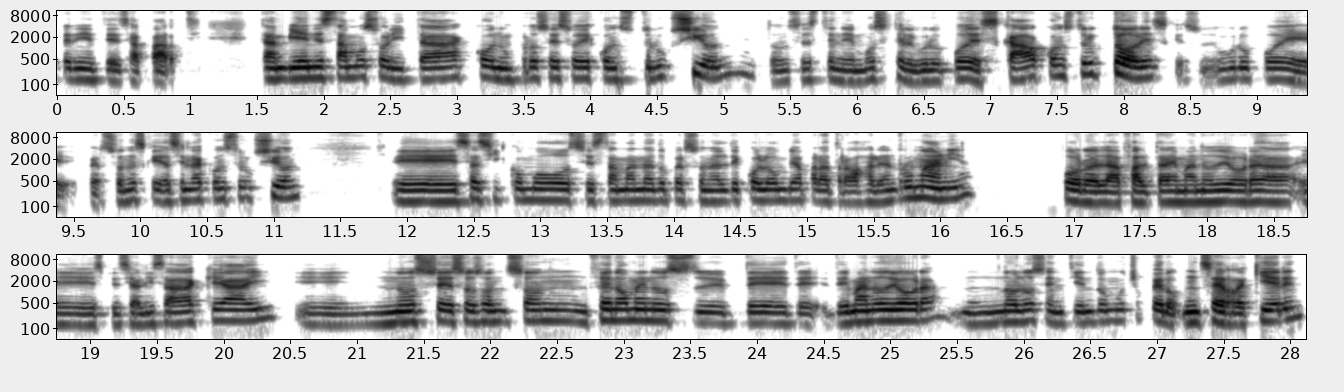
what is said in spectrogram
pendiente de esa parte. También estamos ahorita con un proceso de construcción, entonces tenemos el grupo de SCAO Constructores, que es un grupo de personas que hacen la construcción, eh, es así como se está mandando personal de Colombia para trabajar en Rumania por la falta de mano de obra eh, especializada que hay. Eh, no sé, esos son, son fenómenos de, de, mano de obra, no los entiendo mucho, pero se requieren.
